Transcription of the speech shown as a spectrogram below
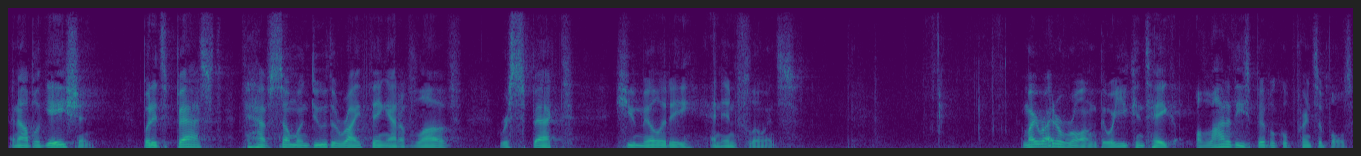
an obligation, but it's best to have someone do the right thing out of love, respect, humility, and influence. Am I right or wrong that where you can take a lot of these biblical principles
